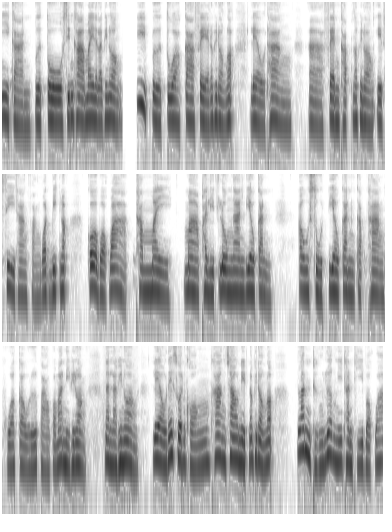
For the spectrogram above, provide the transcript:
มีการเปิดโตวสินค้าใหม่นั่นละพี่น้อง ที่เปิดตัวกาแฟเนาะพี่น้องเนาะแล้วทางแฟนคลับเนาะพี่น้อง FC ทางฝั่งบอสบิ๊กเนาะ ก็บอกว่าทำไมมาผลิตโรงงานเดียวกัน เอาสูตรเดียวกันกับทางผัวเก่าหรือเปล่าประมาณนี้พี่น้อง นั่นละพี่น้องแล้วในส่วนของทางชาวเน็ตเนาะพี่น้องเนาะลั่นถึงเรื่องนี้ทันทีบอกว่า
